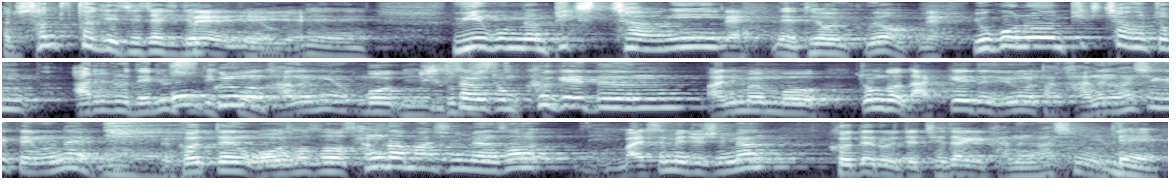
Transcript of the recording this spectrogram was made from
아주 산뜻하게 제작이 되어 네. 예, 예. 네. 위에 보면 픽스 창이 네. 네, 되어 있고요. 네. 요거는 픽스 창은 좀 아래로 내릴 오, 수도 그런 건 있고. 가능해요. 뭐 네, 높일 좀 크게든 아니면 뭐 좀 더 낮게든 이런 건 다 가능하시기 때문에 네. 그것 때문에 오셔서 상담하시면서 말씀해 주시면 그대로 이제 제작이 가능하십니다. 네.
